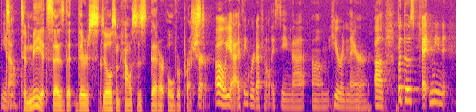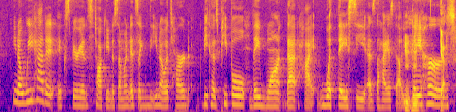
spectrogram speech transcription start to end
You know. to me, it says that there's still some houses that are overpriced. Sure. Oh yeah, I think we're definitely seeing that um, here and there. Um, but those, I mean, you know, we had an experience talking to someone. It's like you know, it's hard because people they want that high, what they see as the highest value. They heard Mm-hmm. Yes.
